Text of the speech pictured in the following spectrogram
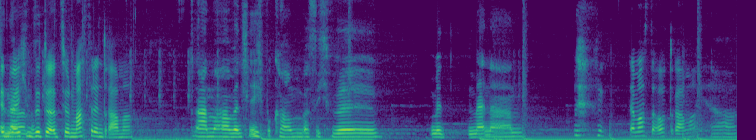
In welchen Ahnung. Situationen machst du denn Drama? Drama, wenn ich nicht bekomme, was ich will. Mit Männern. Da machst du auch Drama. Ja.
